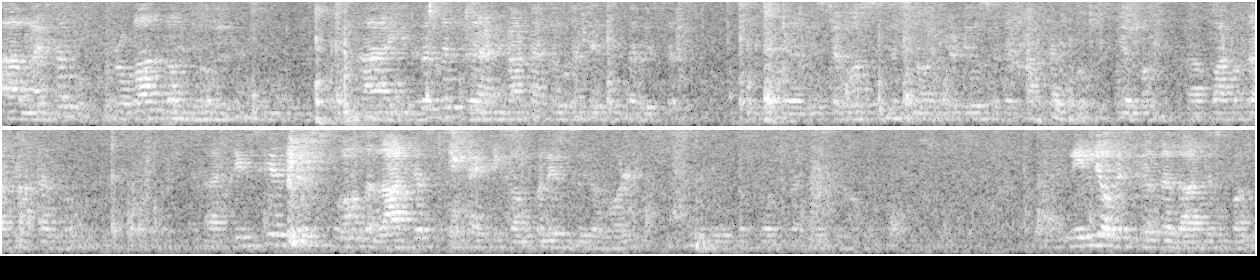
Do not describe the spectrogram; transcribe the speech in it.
Uh, myself, Prabal Datta. I represent the Tata Consultancy Services. Uh, Mr. Ghose just now introduced the Tata Group, uh, part of the Tata Group. Uh, TCS is one of the largest IT companies in the world. Uh, In India, obviously, are the largest one.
